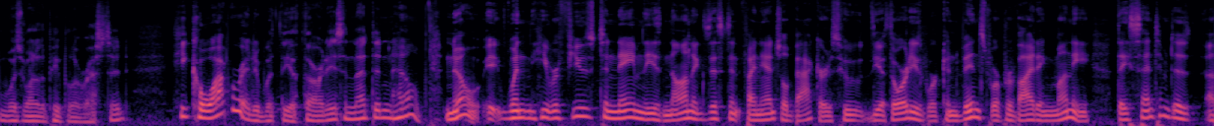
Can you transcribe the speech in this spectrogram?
was one of the people arrested. He cooperated with the authorities, and that didn't help. No, it, when he refused to name these non existent financial backers who the authorities were convinced were providing money, they sent him to a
